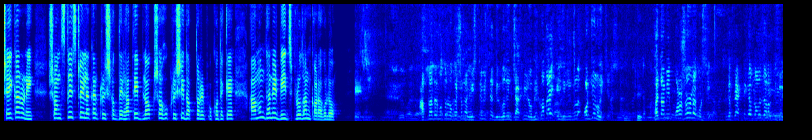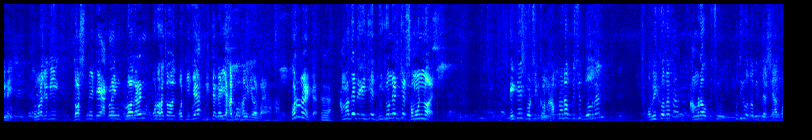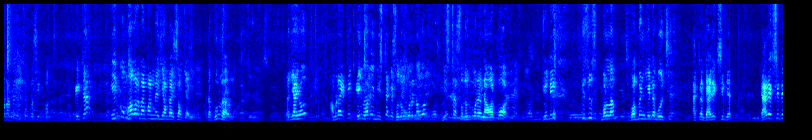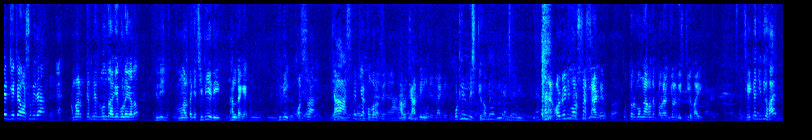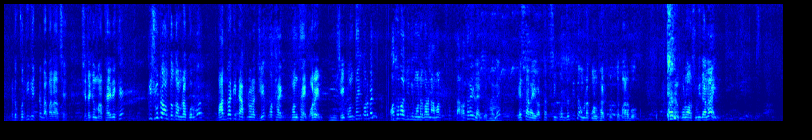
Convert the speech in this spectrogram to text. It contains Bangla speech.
সেই কারণে সংশ্লিষ্ট এলাকার কৃষকদের হাতে ব্লক সহ কৃষি দপ্তরের পক্ষ থেকে আমন ধানের বীজ প্রদান করা হলো। আপনাদের মতো লোকের সঙ্গে মিশতে মিশতে দীর্ঘদিন চাকরির অভিজ্ঞতায় এই জিনিসগুলো অর্জন হয়েছে। হয়তো আমি পড়াশোনাটা করছি কিন্তু প্র্যাকটিক্যাল নলেজ আমার কিছুই নেই। তোমরা যদি দশ মিনিটে এক লাইন রোয়া করেন ওরা হয়তো ওটি যা দ্বিতীয় গাড়ি হাঁটু ভাঙে যাওয়ার পায়। ঘটনা এটা। আমাদের এই যে দুজনের যে সমন্বয় এটাই প্রশিক্ষণ। আপনারাও কিছু বলবেন অভিজ্ঞতাটা? আমরাও কিছু পুঁথিগত বিদ্যা শেয়ার করাটাই হচ্ছে প্রশিক্ষণ। এটা এরকম ভাবার ব্যাপার নেই যে আমরা সব জানি। এটা ভুল ধারণা। যাই হোক, আমরা ঠিক এইভাবে বীজটাকে শোধন করে নেব। বীজটা শোধন করে নেওয়ার পর যদি কিছু বললাম গভর্নমেন্ট যেটা বলছে, একটা ডাইরেক্ট সিডের ডাইরেক্ট সিডের যেটা অসুবিধা, আমার ক্যাবিনেট বন্ধু আগে বলে গেল, যদি মালটাকে ছিটিয়ে দিই ধানটাকে, যদি বর্ষা, যা আজকের যে খবর আছে আরও চার দিন কঠিন বৃষ্টি হবে। অলরেডি বর্ষা স্টার্টেড উত্তরবঙ্গে আমাদের তরাঞ্চলে বৃষ্টি হয়। সেইটা যদি হয়, একটা ক্ষতির একটা ব্যাপার আছে, সেটাকে মাথায় রেখে কিছুটা অন্তত আমরা করব। বাদ বাকিটা আপনারা যে পথায় পন্থায় করেন, সেই পন্থায় করবেন। অথবা যদি মনে করেন আমার খুব তাড়াতাড়ি লাগবে, তাহলে এসআরআই অর্থাৎ শ্রী পদ্ধতিতে আমরা কনভার্ট করতে পারব। কোনো অসুবিধা নাই।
